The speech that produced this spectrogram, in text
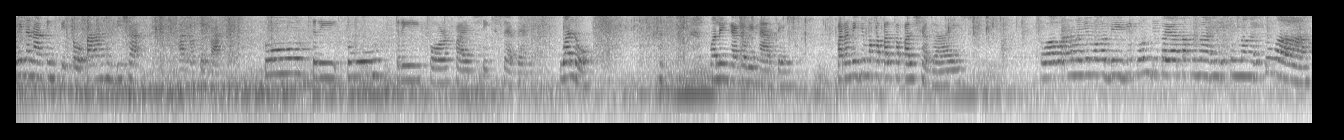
Gawin na nating pito. Parang hindi siya, ano, diba? 2, 3, 2, 3, 4, 5, 6, 7. Walo. Walo yung gagawin natin. Para medyo makapal-kapal siya, guys. Kawawa naman yung mga baby ko. Hindi pa yata kumain itong mga ito, ah.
